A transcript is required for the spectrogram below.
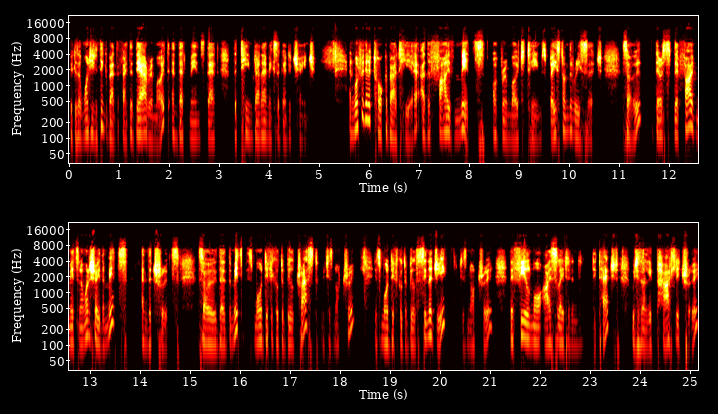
because I want you to think about the fact that they are remote, and that means that the team dynamics are going to change. And what we're going to talk about here are the five myths of remote teams based on the research. So there's there are five myths, and I want to show you the myths and the truths. So the, the myth is more difficult to build trust, which is not true. It's more difficult to build synergy, which is not true. They feel more isolated and detached, which is only partly true.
